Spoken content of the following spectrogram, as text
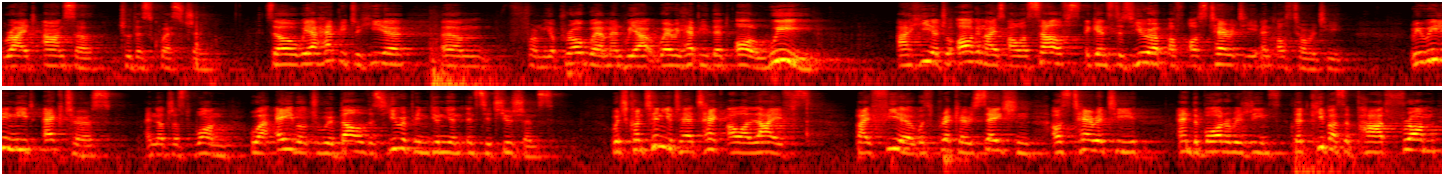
right answer to this question. So we are happy to hear um, from your program, and we are very happy that all we are here to organize ourselves against this Europe of austerity and authority. We really need actors, and not just one, who are able to rebel this European Union institutions, which continue to attack our lives by fear with precarization, austerity, and the border regimes that keep us apart from,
